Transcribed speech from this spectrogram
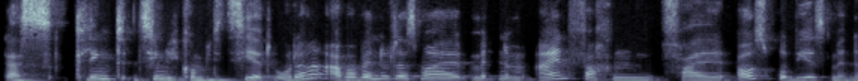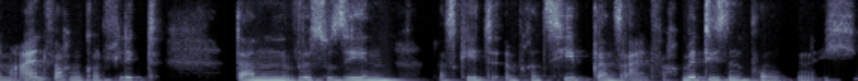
Das klingt ziemlich kompliziert, oder? Aber wenn du das mal mit einem einfachen Fall ausprobierst, mit einem einfachen Konflikt, dann wirst du sehen, das geht im Prinzip ganz einfach mit diesen Punkten. Ich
